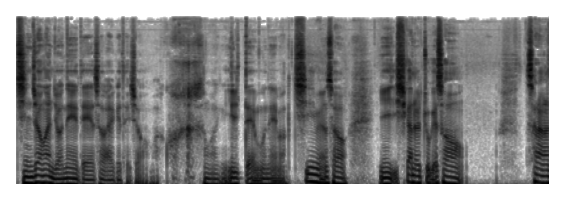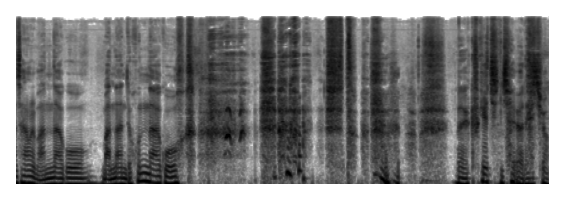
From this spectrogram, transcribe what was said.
진정한 연애에 대해서 알게 되죠. 막 일 때문에 막 치이면서 이 시간을 쪼개서 사랑하는 사람을 만나고 만났는데 혼나고 네 그게 진짜 연애죠.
